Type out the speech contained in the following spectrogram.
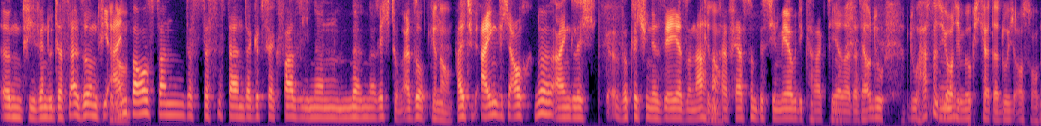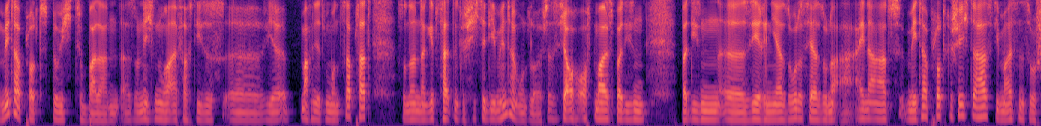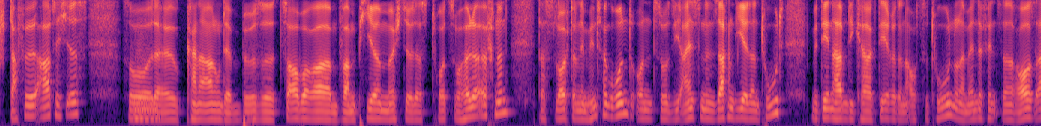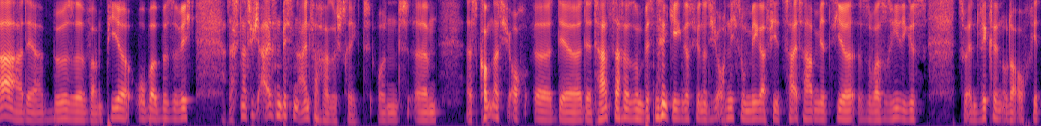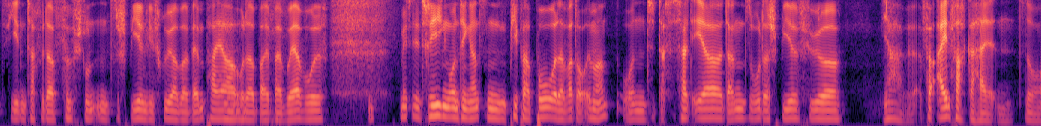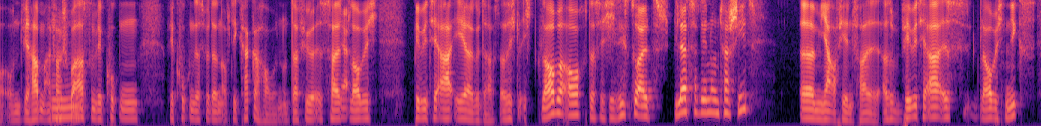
irgendwie, wenn du das also irgendwie genau. einbaust, dann, das, das ist dann, da gibt es ja quasi eine, eine, eine, Richtung. Also genau. halt eigentlich auch, ne, eigentlich wirklich wie eine Serie, so nach und genau. nach erfährst du ein bisschen mehr über die Charaktere. Das, ja, und du, du hast natürlich mhm. auch die Möglichkeit, da durchaus auch Metaplot durchzuballern. Also nicht nur einfach dieses, äh, wir machen jetzt Monster platt, sondern da gibt es halt eine Geschichte, die im Hintergrund läuft. Das ist ja auch oftmals bei diesen, bei diesen äh, Serien ja so, dass ja so eine, eine Art Metaplot-Geschichte hast, die meistens so staffelartig ist. So, mhm der, keine Ahnung, der böse Zauberer, Vampir möchte das Tor zur Hölle öffnen. Das läuft dann im Hintergrund und so die einzelnen Sachen, die er dann tut, mit denen haben die Charaktere dann auch zu tun und am Ende finden sie dann raus, ah, der böse Vampir, Oberbösewicht. Das ist natürlich alles ein bisschen einfacher gestrickt und ähm, es kommt natürlich auch äh, der, der Tatsache so ein bisschen entgegen, dass wir natürlich auch nicht so mega viel Zeit haben, jetzt hier sowas Riesiges zu entwickeln oder auch jetzt jeden Tag wieder fünf Stunden zu spielen, wie früher bei Vampire mhm. oder bei, bei Werewolf mit Intrigen und den ganzen Pipapo oder was auch immer. Und das ist halt eher dann so das Spiel für, ja, für einfach gehalten. So. Und wir haben einfach mhm. Spaß und wir gucken, wir gucken, dass wir dann auf die Kacke hauen. Und dafür ist halt, ja. glaube ich, BBTA eher gedacht. Also ich, ich glaube auch, dass ich. Wie siehst du als Spielleiter den Unterschied? Ähm, ja, auf jeden Fall. Also PBTA ist, glaube ich, nichts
